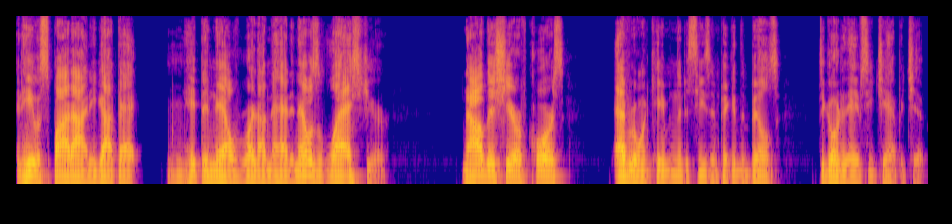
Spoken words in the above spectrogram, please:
And he was spot on. He got that mm, hit the nail right on the head. And that was last year. Now, this year, of course, everyone came into the season picking the Bills to go to the AFC Championship.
